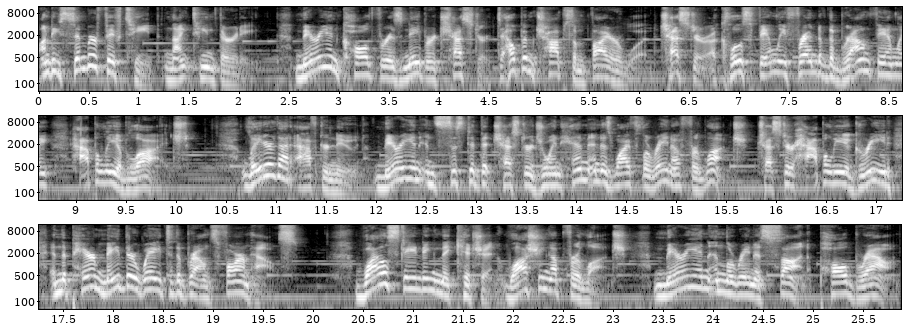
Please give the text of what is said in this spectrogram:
On December 15, 1930, Marion called for his neighbor Chester to help him chop some firewood. Chester, a close family friend of the Brown family, happily obliged. Later that afternoon, Marion insisted that Chester join him and his wife Lorena for lunch. Chester happily agreed, and the pair made their way to the Browns' farmhouse. While standing in the kitchen, washing up for lunch, Marion and Lorena's son, Paul Brown,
